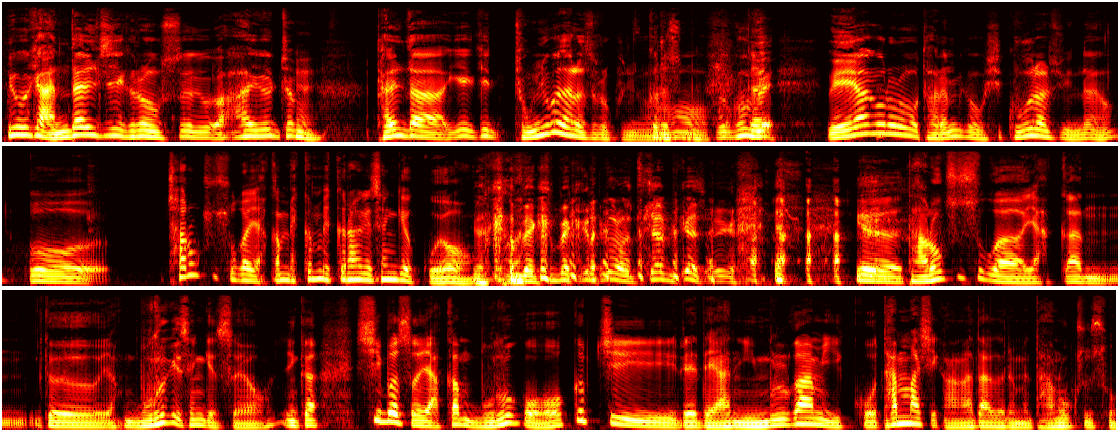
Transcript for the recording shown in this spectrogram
이거 왜 이렇게 안 달지 그런 옥수수 아 이거 좀 달다 이게 이렇게 종류가 달라서 그렇군요. 그렇습니다. 그 왜, 외양으로 다릅니까 혹시 구분할 수 있나요? 어, 찰옥수수가 약간 매끈매끈하게 생겼고요. 약간 매끈매끈한 걸 어떻게 합니까 저희가? 그 단옥수수가 약간 그 약간 무르게 생겼어요. 그러니까 씹어서 약간 무르고 껍질에 대한 이물감이 있고 단맛이 강하다 그러면 단옥수수.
